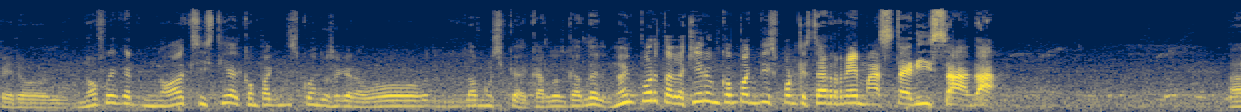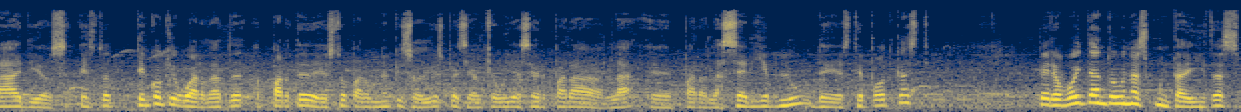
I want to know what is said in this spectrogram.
Pero no, fue, no existía el compact disc cuando se grabó la música de Carlos Gardel. No importa, la quiero en compact disc porque está remasterizada. Ay Dios, esto tengo que guardar parte de esto para un episodio especial que voy a hacer para la, eh, para la serie Blue de este podcast pero voy dando unas puntaditas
